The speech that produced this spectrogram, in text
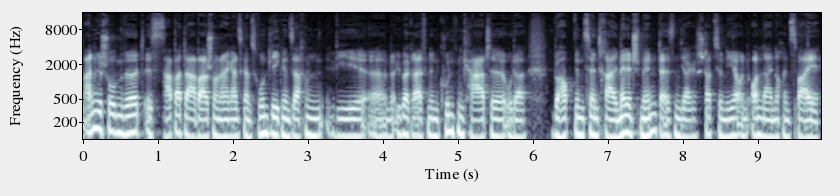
angeschoben wird. Es hapert da aber schon an ganz, ganz grundlegenden Sachen wie äh, einer übergreifenden Kundenkarte oder überhaupt einem zentralen Management. Da sind ja stationär und online noch in zwei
